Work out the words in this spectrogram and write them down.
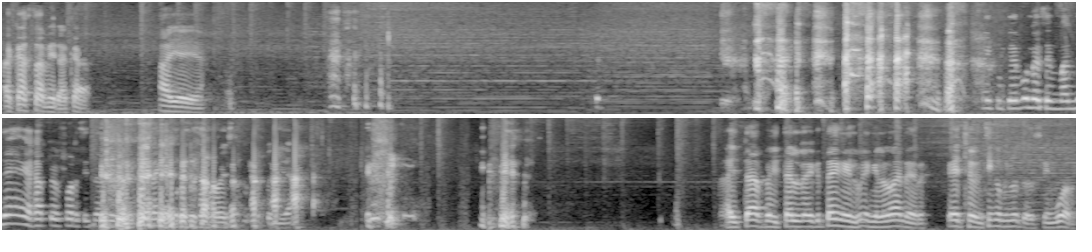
acá está, mira, acá. Ah, ya, ya. Que te pongas en bandeja, pe, Forci, también. No hay que procesarlo de esa oportunidad. Ahí está, ahí está, el- está en, el, en el banner. Hecho en 5 minutos, sin Word.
